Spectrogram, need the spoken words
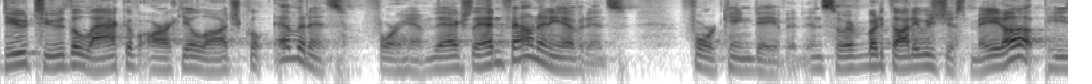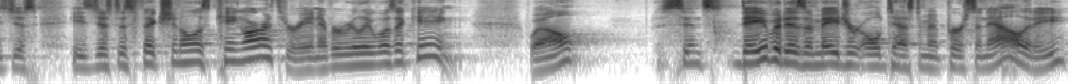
due to the lack of archaeological evidence for him. They actually hadn't found any evidence for King David. And so everybody thought he was just made up. He's just, he's just as fictional as King Arthur. He never really was a king. Well, since David is a major Old Testament personality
